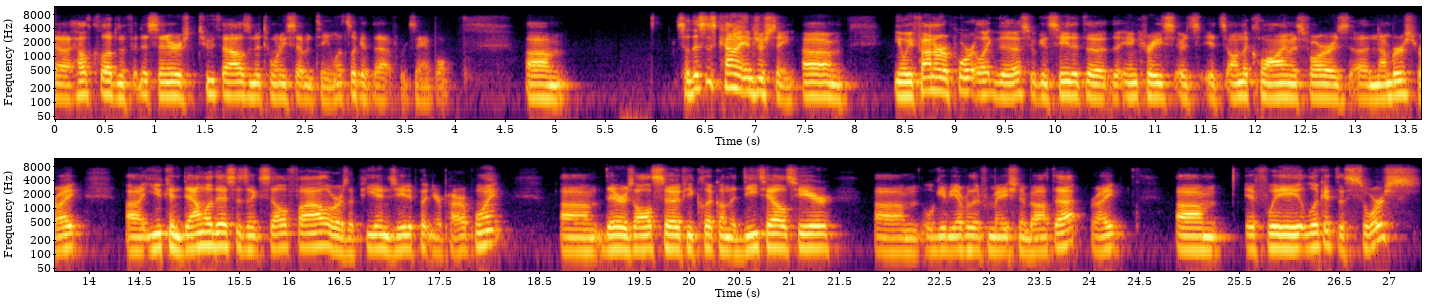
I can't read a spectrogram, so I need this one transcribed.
uh, health clubs and fitness centers 2000 to 2017. Let's look at that, for example. Um, so this is kind of interesting. Um, you know, we found a report like this. We can see that the the increase it's it's on the climb as far as uh, numbers, right? Uh, you can download this as an Excel file or as a PNG to put in your PowerPoint. Um, there's also, if you click on the details here, um, we'll give you every information about that, right? Um, if we look at the source,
